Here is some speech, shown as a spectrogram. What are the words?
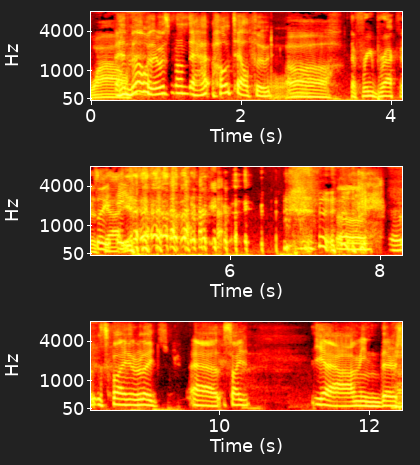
Wow. And no, it was from the hotel food. Oh, The free breakfast So got eight- you. Uh, it's fine. Like, uh, so I, yeah, I mean, there's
